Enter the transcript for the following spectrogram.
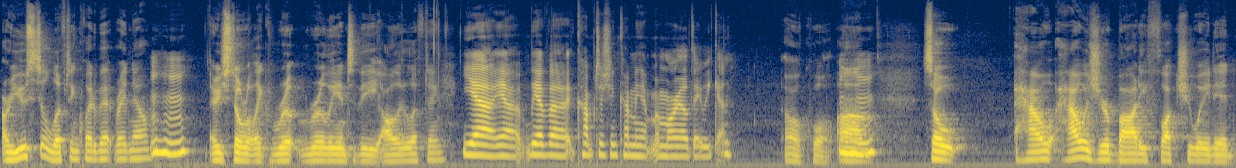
are you still lifting quite a bit right now? Mm-hmm. Are you still like re- really into the Oly lifting? yeah, yeah. We have a competition coming up Memorial Day weekend. Oh, cool. Mm-hmm. Um, so how how has your body fluctuated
